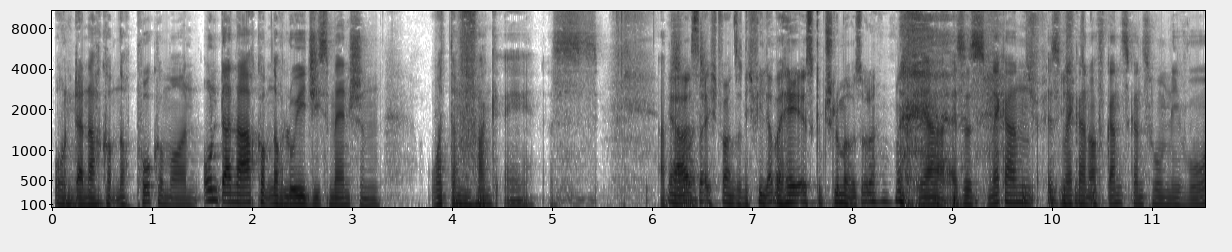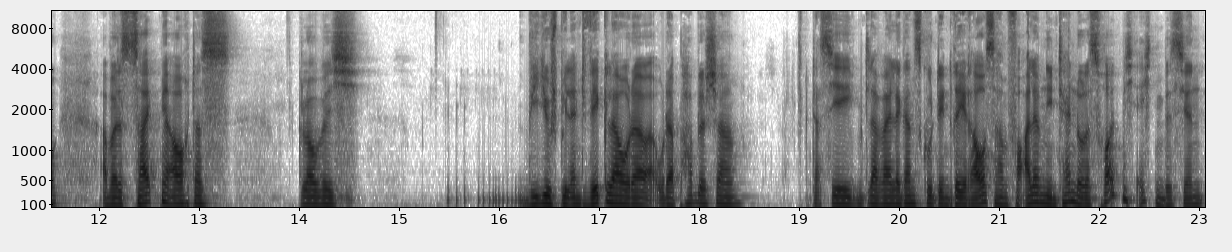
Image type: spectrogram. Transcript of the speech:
Und danach kommt noch Pokémon. Und danach kommt noch Luigi's Mansion. What the fuck, ey. Das absurd. Ja, ist echt wahnsinnig viel. Aber hey, es gibt Schlimmeres, oder? Ja, es ist meckern, Ich ist ich meckern auf ganz, ganz hohem Niveau. Aber das zeigt mir auch, dass, glaube ich, Videospielentwickler oder, oder Publisher, dass sie mittlerweile ganz gut den Dreh raus haben, vor allem Nintendo. Das freut mich echt ein bisschen,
